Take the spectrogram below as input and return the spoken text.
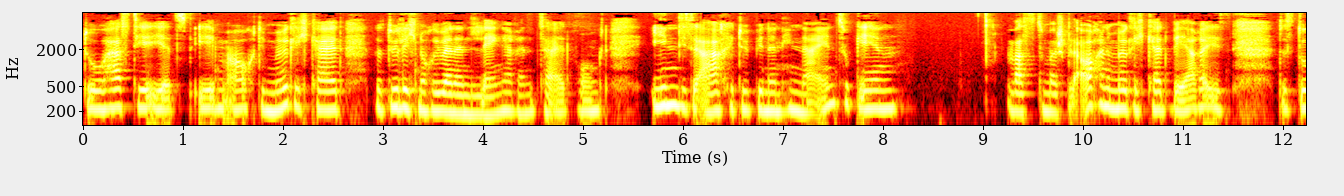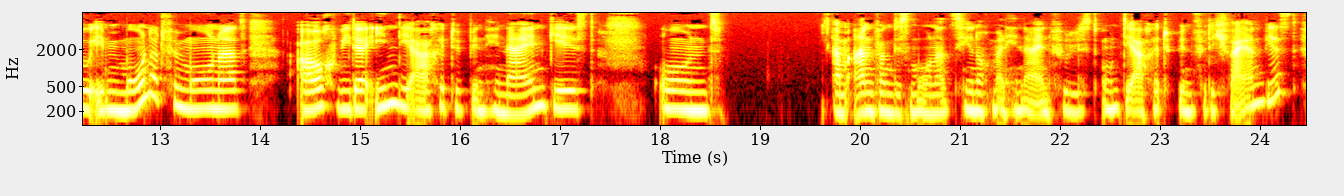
Du hast hier jetzt eben auch die Möglichkeit, natürlich noch über einen längeren Zeitpunkt in diese Archetypinnen hineinzugehen was zum Beispiel auch eine Möglichkeit wäre, ist, dass du eben Monat für Monat auch wieder in die Archetypin hineingehst und am Anfang des Monats hier nochmal hineinfühlst und die Archetypin für dich feiern wirst.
